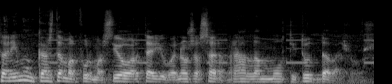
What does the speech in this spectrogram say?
Tenim un cas de malformació arteriovenosa cerebral amb multitud de vasos.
